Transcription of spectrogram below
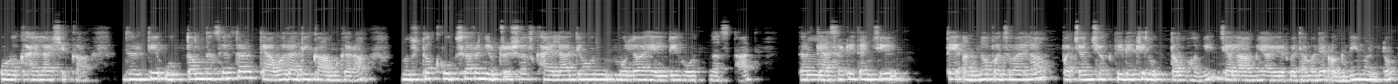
ओळखायला शिका. जर ती उत्तम नसेल तर त्यावर आधी काम करा. नुसतं खूप सारं न्यूट्रिशस खायला देऊन मुलं हेल्दी होत नसतात. तर त्यासाठी त्यांची ते अन्न पचवायला पचनशक्ती देखील उत्तम हवी ज्याला आम्ही आयुर्वेदामध्ये अग्नी म्हणतो.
